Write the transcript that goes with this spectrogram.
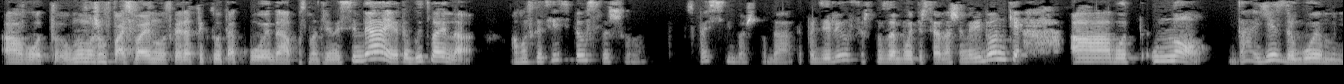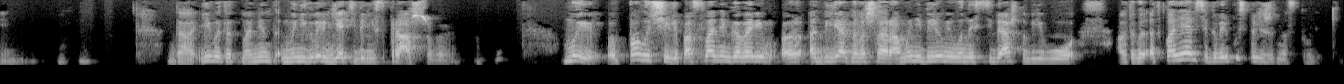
А вот мы можем впасть в войну и сказать, а ты кто такой, да, посмотри на себя, и это будет война. А он сказать, я тебя услышала. Спасибо, что да, ты поделился, что заботишься о нашем ребенке. А вот, но, да, есть другое мнение. Да, и в этот момент мы не говорим «я тебя не спрашиваю». Мы получили послание, говорим э, от бильярдного шара, мы не берем его на себя, чтобы его... А отклоняемся, говорим, пусть полежит на столике.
